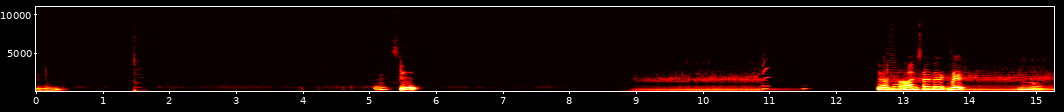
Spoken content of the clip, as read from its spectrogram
Hmm. That's it. Damn it, I said exit. No.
